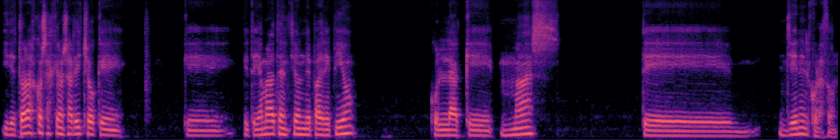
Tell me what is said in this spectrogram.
Y de todas las cosas que nos has dicho que, que, te llama la atención de Padre Pío, con la que más te llene el corazón?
